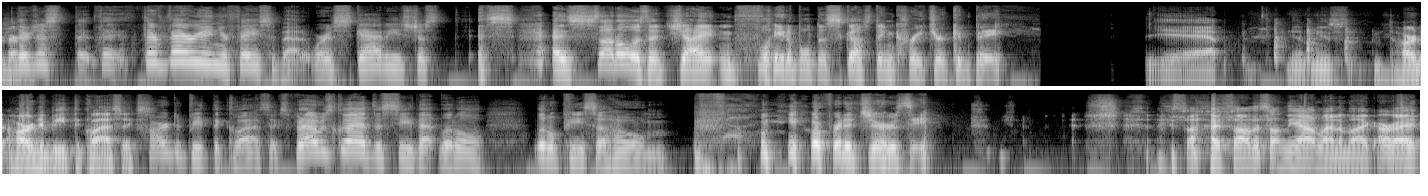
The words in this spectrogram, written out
sure. they're just they're, they're very in your face about it whereas Scabby is just as, as subtle as a giant inflatable disgusting creature can be yeah. Yep, he's hard hard to beat the classics. hard to beat the classics but i was glad to see that little little piece of home follow me over to jersey I saw I saw this on the outline. I'm like, all right,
